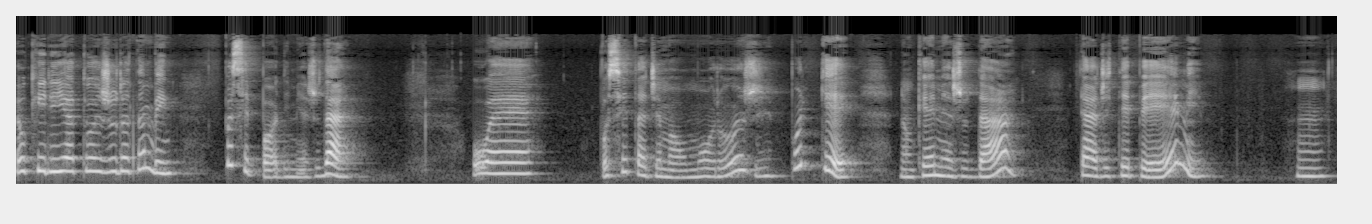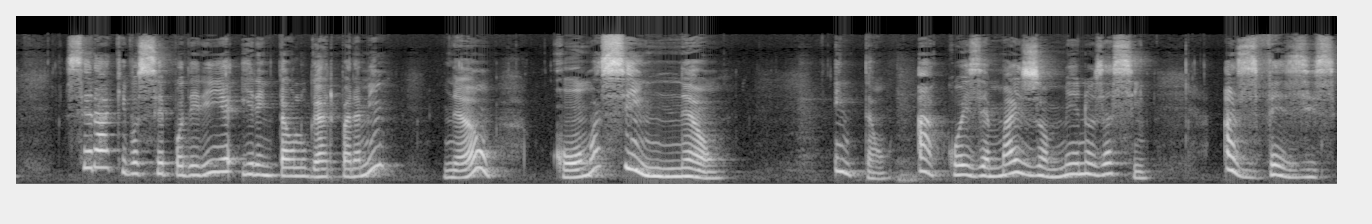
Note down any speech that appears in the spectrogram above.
eu queria a tua ajuda também. Você pode me ajudar? Ué, você tá de mau humor hoje? Por quê? Não quer me ajudar? Tá de TPM? Hum. Será que você poderia ir em tal lugar para mim? Não? Como assim não? Então, a coisa é mais ou menos assim. Às vezes,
